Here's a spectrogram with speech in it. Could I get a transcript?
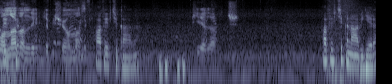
Hafif çık. Onlardan değil de bir şey olmaz ki. Hafif çık abi. Hariç. Hafif çıkın abi geri.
